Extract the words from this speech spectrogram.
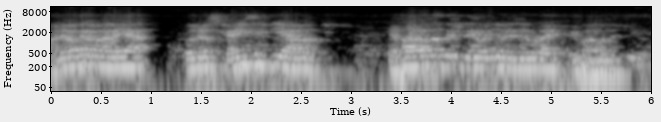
മനോഹരമായ ഒരു സ്കൈ സിറ്റിയാണ് യഥാർത്ഥത്തിൽ തിരുവഞ്ചൂർ ഇതിലൂടെ വിഭാവനം ചെയ്തത്.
